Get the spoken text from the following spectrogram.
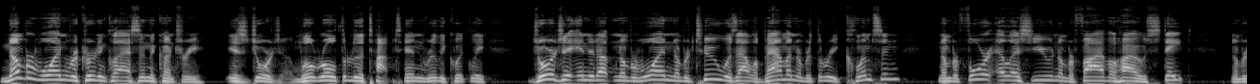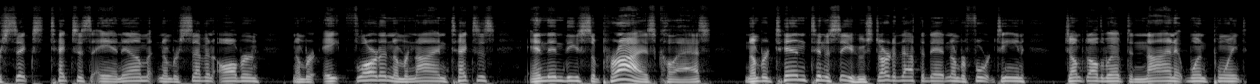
Number one recruiting class in the country is Georgia. And we'll roll through the top 10 really quickly. Georgia ended up number one. Number two was Alabama. Number three, Clemson. Number four, LSU. Number five, Ohio State. Number six, Texas A&M. Number seven, Auburn. Number eight, Florida. Number nine, Texas. And then the surprise class, number 10, Tennessee, who started out the day at number 14, jumped all the way up to nine at one point,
